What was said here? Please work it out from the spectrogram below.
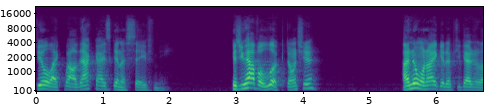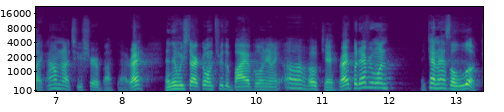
feel like, wow, that guy's to save me? Because you have a look, don't you? I know when I get up, you guys are like, I'm not too sure about that, right? And then we start going through the Bible and you're like, oh, okay, right? But everyone kind of has a look.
